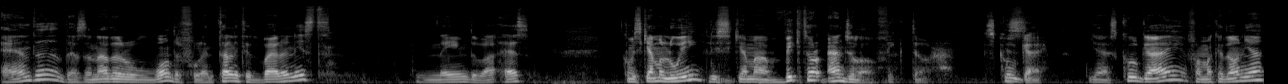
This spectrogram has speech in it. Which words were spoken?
And uh, there's another wonderful and talented violinist named as come si chiama lui? Lui si chiama Victor Angelov. Victor. School Yes. guy. Yes, cool guy from Macedonia.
